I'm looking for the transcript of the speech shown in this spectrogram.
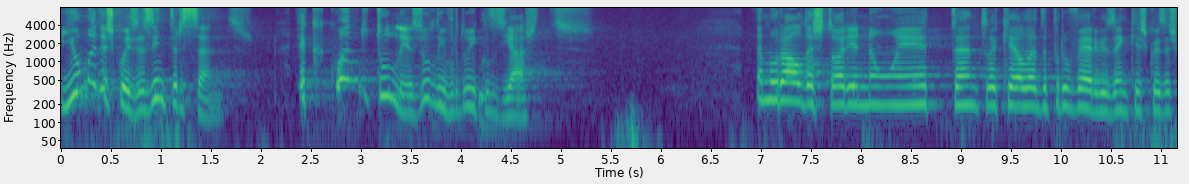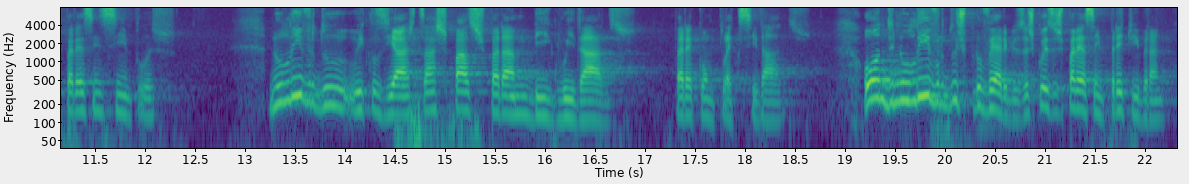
e uma das coisas interessantes é que quando tu lês o livro do Eclesiastes, a moral da história não é tanto aquela de Provérbios, em que as coisas parecem simples. No livro do Eclesiastes há espaços para ambiguidades, para complexidades. Onde no livro dos Provérbios as coisas parecem preto e branco,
